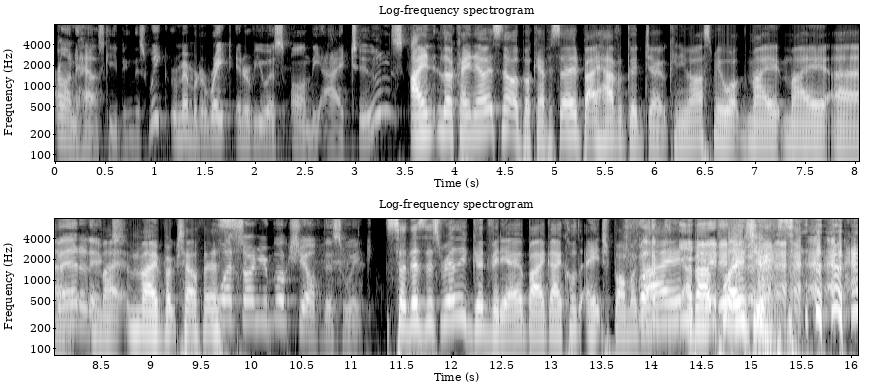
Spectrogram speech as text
On housekeeping this week, remember to rate interview us on the iTunes. I look. I know it's not a book episode, but I have a good joke. Can you ask me what my my uh, my my bookshelf is? What's on your bookshelf this week? so there's this really good video by a guy called H Bomber Guy yeah. about plagiarism.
